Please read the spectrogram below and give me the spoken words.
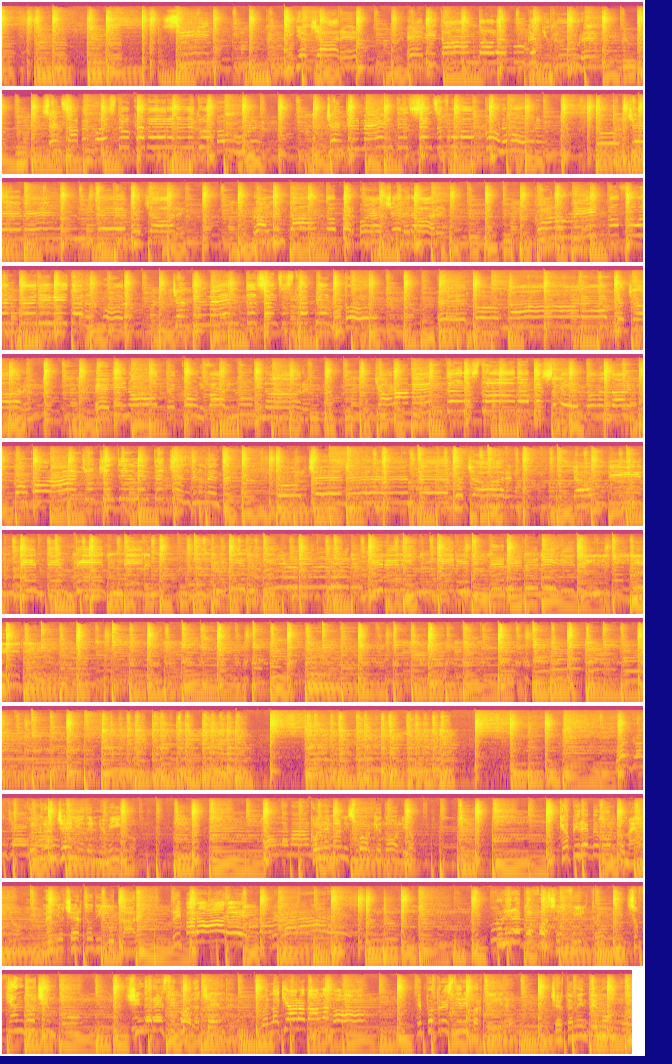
Viaggiare, certo di buttare, riparare, pulirebbe forse il filtro, soffiandoci un po', scinderesti poi la gente, quella chiara dalla no, e potresti ripartire, certamente non volare,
